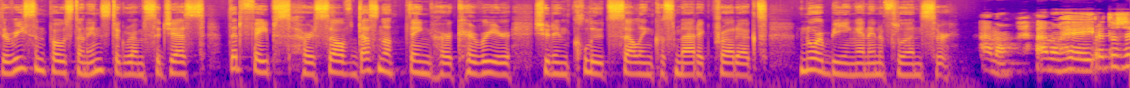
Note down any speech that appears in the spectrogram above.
The recent post on Instagram suggests that Fejbs herself does not think her career should include selling cosmetic products nor being an influencer. Áno, áno, hej, pretože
